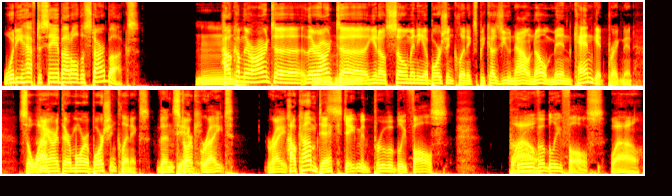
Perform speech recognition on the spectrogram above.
what do you have to say about all the Starbucks? Mm. How come there aren't uh, there aren't uh, Mm-hmm. you know so many abortion clinics because you now know men can get pregnant. So why Huh. aren't there more abortion clinics? Then Dick? start right. Right. How come, Dick? Statement provably false. Wow. Provably false. Wow.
